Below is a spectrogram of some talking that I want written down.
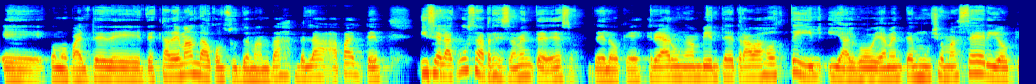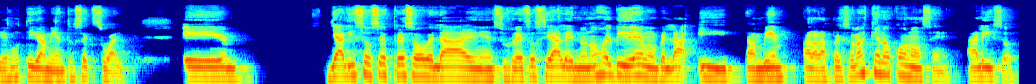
eh, como parte de, esta demanda o con sus demandas, ¿verdad? Aparte, y se le acusa precisamente de eso, de lo que es crear un ambiente de trabajo hostil y algo obviamente mucho más serio que es hostigamiento sexual. Eh, ya Lizo se expresó, ¿verdad? En, sus redes sociales, no nos olvidemos, ¿verdad? Y también para las personas que no conocen a Lizo,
